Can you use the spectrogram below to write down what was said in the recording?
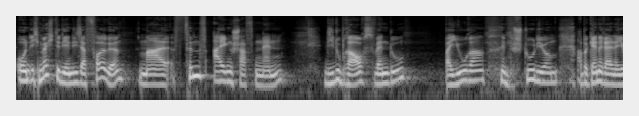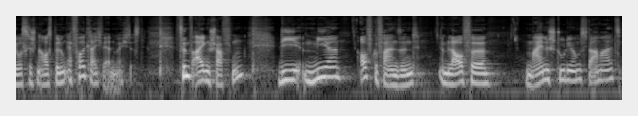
Und ich möchte dir in dieser Folge mal fünf Eigenschaften nennen, die du brauchst, wenn du bei Jura, im Studium, aber generell in der juristischen Ausbildung erfolgreich werden möchtest. Fünf Eigenschaften, die mir aufgefallen sind im Laufe meines Studiums damals.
